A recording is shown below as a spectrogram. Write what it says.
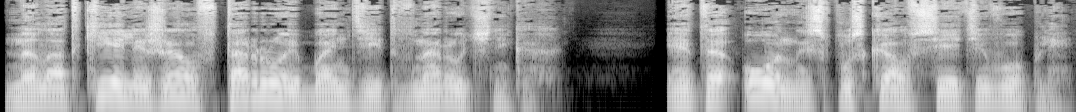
На лотке лежал второй бандит в наручниках. Это он испускал все эти вопли.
